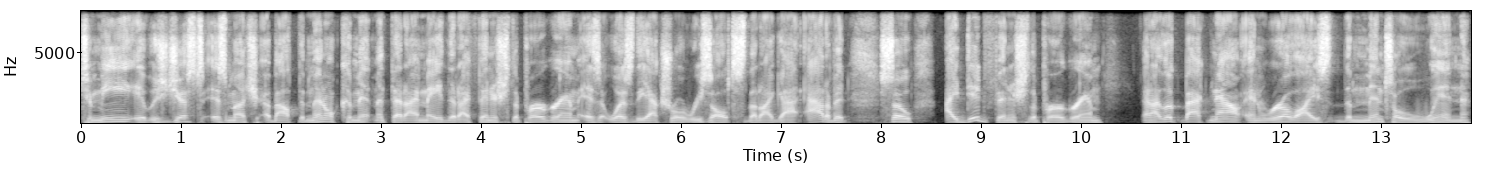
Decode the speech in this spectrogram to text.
to me it was just as much about the mental commitment that I made that I finished the program as it was the actual results that I got out of it. So I did finish the program. And I look back now and realize the mental win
